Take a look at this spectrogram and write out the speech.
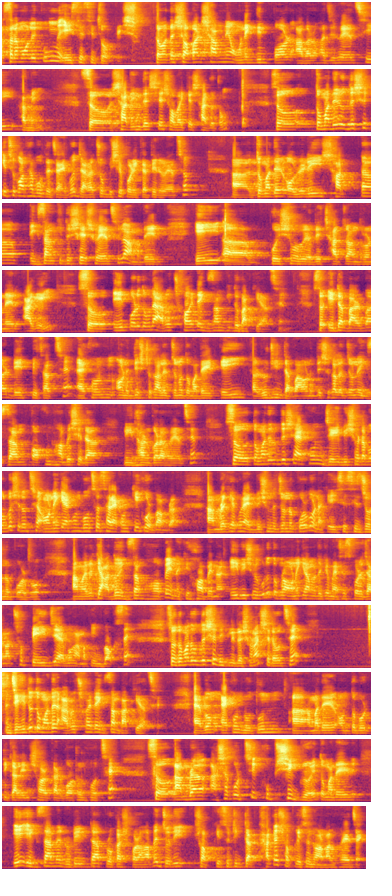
আসসালামু আলাইকুম এইচএসসি চব্বিশ। তোমাদের সবার সামনে অনেকদিন পর আবারও হাজির হয়েছি আমি। সো স্বাধীন দেশে সবাইকে স্বাগতম। সো তোমাদের উদ্দেশ্যে কিছু কথা বলতে চাইব, যারা চব্বিশে পরীক্ষার্থী রয়েছে। তোমাদের অলরেডি সাতটা এক্সাম কিন্তু শেষ হয়েছিল। আমাদের এই বৈষম্য বিরোধী ছাত্র আন্দোলনের আগেই। সো এরপরে তোমাদের আরও ছয়টা এক্সাম কিন্তু বাকি আছে। সো এটা বারবার ডেট পিছাচ্ছে। এখন অনির্দিষ্টকালের জন্য তোমাদের এই রুটিনটা বা অনির্দিষ্টকালের জন্য এক্সাম কখন হবে সেটা নির্ধারণ করা হয়েছে। সো তোমাদের উদ্দেশ্যে এখন যে বিষয়টা বলব সেটা হচ্ছে অনেকে এখন বলছে, স্যার, এখন কি করব আমরা? আমরা কি এখন অ্যাডমিশনের জন্য পড়ব নাকি এইচএসসির জন্য পড়ব? আমাদেরকে আদৌ এক্সাম হবে নাকি হবে না? এই বিষয়গুলো তোমরা অনেকে আমাদেরকে মেসেজ করে জানাচ্ছ পেজে এবং আমাকে ইনবক্সে সো তোমাদের উদ্দেশ্যে দিক নির্দেশনা সেটা হচ্ছে, যেহেতু তোমাদের আরও ছয়টা এক্সাম বাকি আছে এবং এখন নতুন আমাদের অন্তর্বর্তীকালীন সরকার গঠন হচ্ছে। সো আমরা আশা করছি খুব শীঘ্রই তোমাদের এই এক্সামের রুটিনটা প্রকাশ করা হবে। যদি সবকিছু ঠিকঠাক থাকে, সবকিছু নর্মাল হয়ে যায়।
